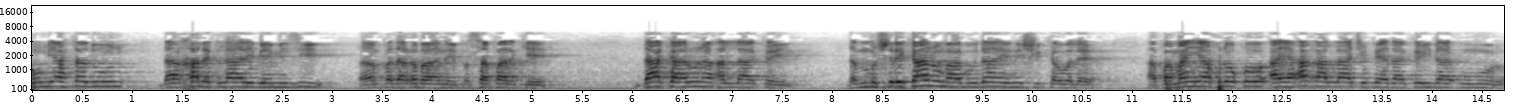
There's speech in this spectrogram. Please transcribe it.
هم يهتدون دا خلق لاري به مزي په دغه باندې په سفر کې دا کارونه الله کوي د مشرکانو معبودان یې نشي کوله افمن یخلق ای هغه الله چې پیدا کوي دا امور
